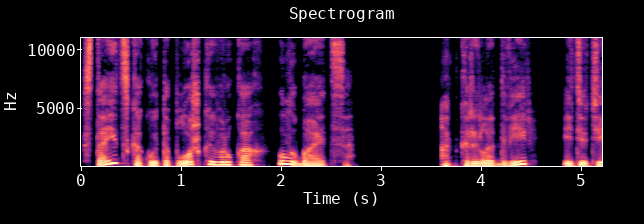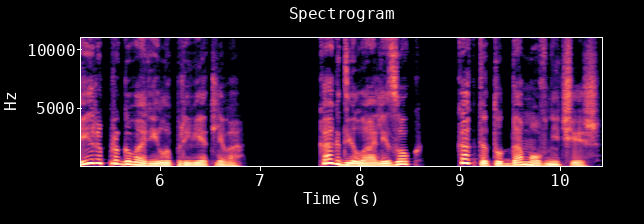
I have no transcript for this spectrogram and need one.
Стоит с какой-то плошкой в руках, улыбается. Открыла дверь, и тетя Ира проговорила приветливо. «Как дела, Лизок? Как ты тут домовничаешь?»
